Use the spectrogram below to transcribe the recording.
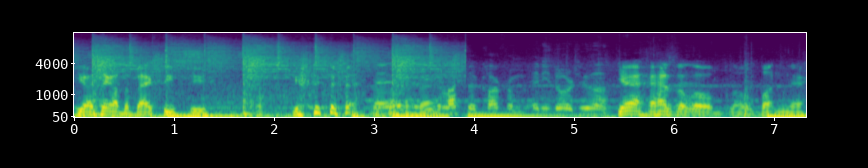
You gotta take out the back seats, dude. Man, you can lock the car from any door too, huh? Yeah, it has the little little button there.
